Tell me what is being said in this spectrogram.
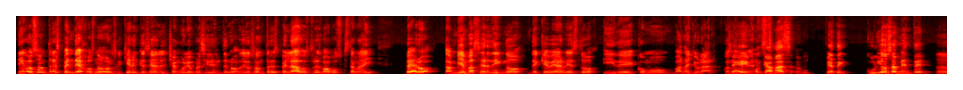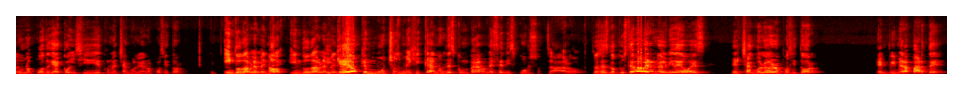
digo, son tres pendejos, ¿no? Los que quieren que sean el changoleón presidente, ¿no? Digo, son tres pelados, tres babos que están ahí. Pero también va a ser digno de que vean esto y de cómo van a llorar. Cuando Sí, porque esto. además, fíjate, curiosamente, Ah. uno podría coincidir con el changoleón opositor. Indudablemente, ¿No? Y indudablemente. creo que muchos mexicanos les compraron ese discurso. Claro. Entonces, lo que usted va a ver en el video es el changoleón opositor en primera parte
